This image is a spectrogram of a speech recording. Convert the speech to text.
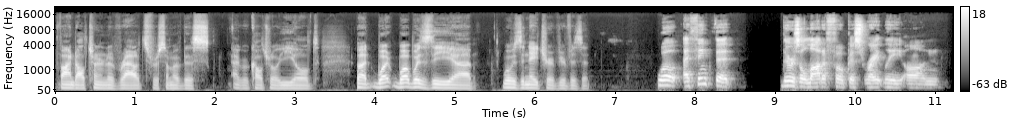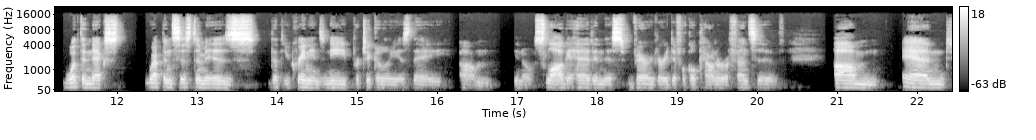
find alternative routes for some of this agricultural yield. But what what was the uh, what was the nature of your visit? Well, I think that there's a lot of focus, rightly, on what the next weapon system is that the Ukrainians need, particularly as they um, you know slog ahead in this very very difficult counteroffensive. Um, and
